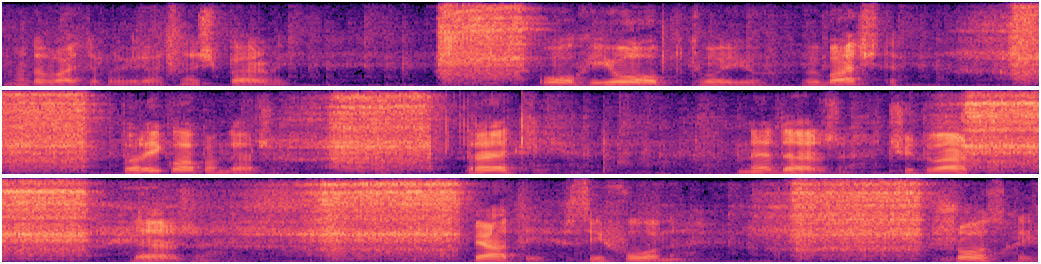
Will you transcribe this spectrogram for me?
Ну, давайте перевіряти. Значить, перший. Ох, йоп твою. Ви бачите? Вторий клапан держить. Третій. Не держить. Четвертий. Держить. П'ятий. Сіфони. Шостий.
